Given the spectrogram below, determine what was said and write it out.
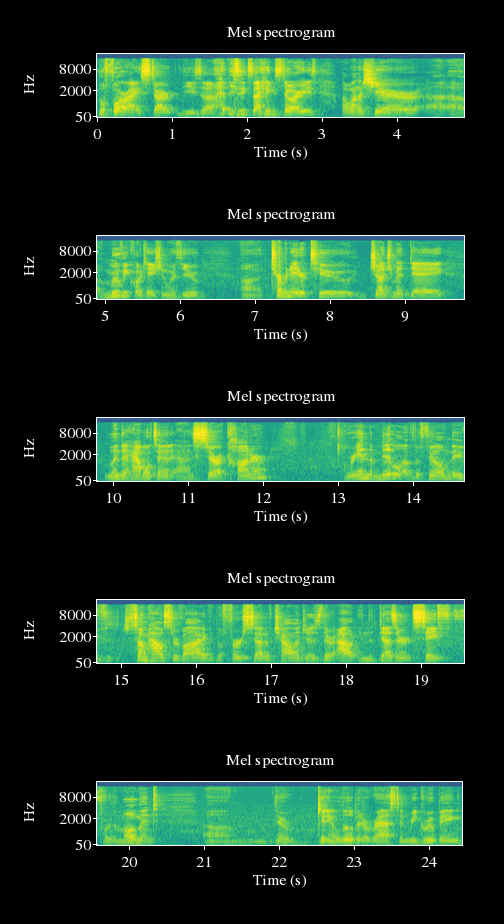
Before I start these, uh, these exciting stories, I want to share a, a movie quotation with you uh, Terminator 2, Judgment Day, Linda Hamilton as Sarah Connor. We're in the middle of the film. They've somehow survived the first set of challenges. They're out in the desert, safe for the moment. Um, they're getting a little bit of rest and regrouping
